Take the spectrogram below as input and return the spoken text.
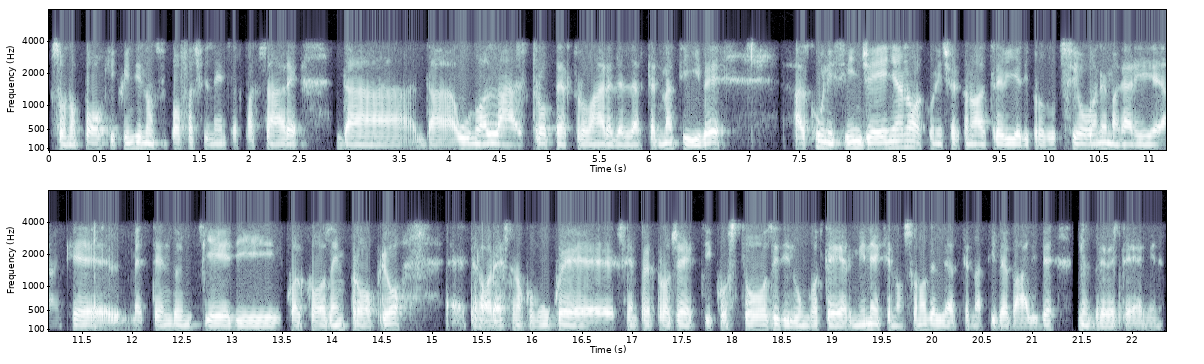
sono pochi, quindi non si può facilmente passare da, da uno all'altro per trovare delle alternative alcuni si ingegnano, alcuni cercano altre vie di produzione, magari anche mettendo in piedi qualcosa in proprio, eh, però restano comunque sempre progetti costosi di lungo termine che non sono delle alternative valide nel breve termine.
